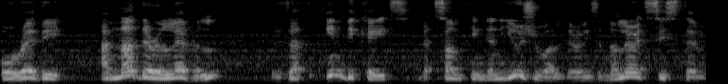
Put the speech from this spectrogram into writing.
already another level that indicates that something unusual, there is an alert system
